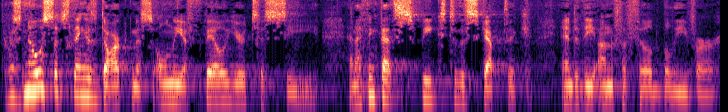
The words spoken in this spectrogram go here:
There is no such thing as darkness, only a failure to see. And I think that speaks to the skeptic and to the unfulfilled believer.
